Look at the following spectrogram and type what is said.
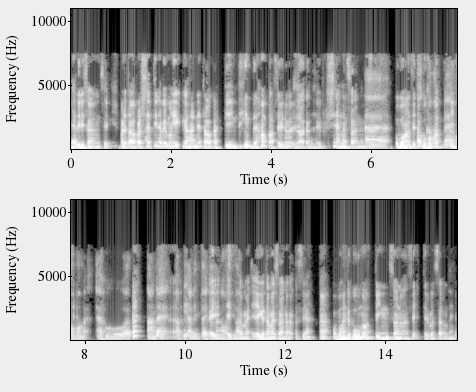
පැහැදිලි ස්වාමීන්සේ. මට තව ප්‍රශ්නයක් තියෙනවා හැබැයි මම ඒක අහන්නේ තව කට්ටිය ඉන්නේ ඉඳන් පස්සේ වෙන වෙලාවක ඒ ප්‍රශ්නය නම් ස්වාමීන්සේ. ඔබ වහන්සේට බොහොම නෑ මම ඇහුවා ආ නෑ අපි අනිත් අයට නම් අවස්ථාවක්. ඒක තමයි. ආ ඔබ වහන්සේ බොහොම පිං ස්වාමීන්සේ. තෙරුවන් සරණයි.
